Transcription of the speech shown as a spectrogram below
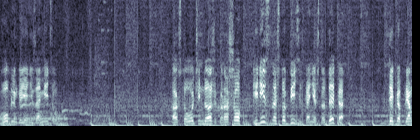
Воблинга я не заметил. Так что очень даже хорошо. Единственное, что бесит, конечно, дека. Дека прям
